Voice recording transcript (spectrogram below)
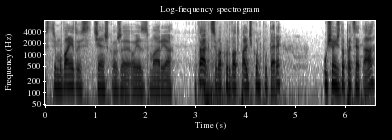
Streamowanie to jest ciężko, że o Jezus Maria. No tak, trzeba kurwa odpalić komputer, usiąść do peceta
